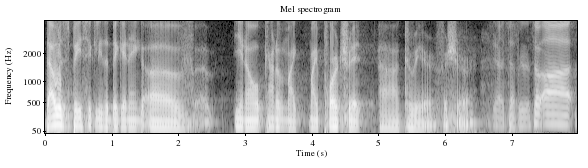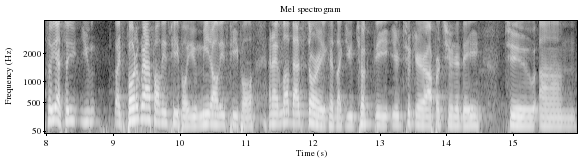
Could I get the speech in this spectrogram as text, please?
that was basically the beginning of uh, you know kind of my my portrait uh, career for sure. Yeah, definitely. So, uh, so yeah, so you, you like photograph all these people, you meet all these people, and I love that story because like you took the you took your opportunity to um,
